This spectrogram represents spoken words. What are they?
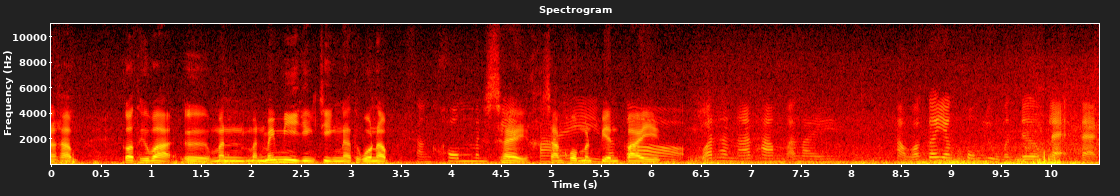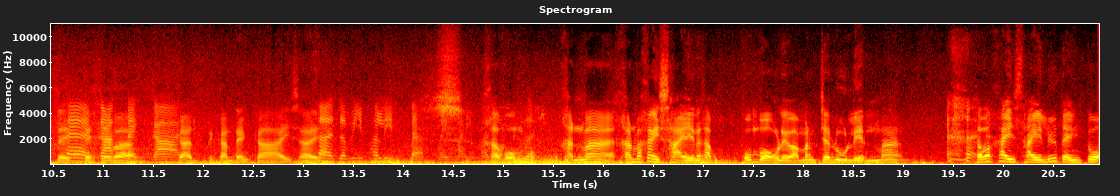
นะครับ ก็ถือว่าเออมันมันไม่มีจริง ๆ นะทุกคนครับสังคมมันใช่เปลี่ยนไปสังคมมันเปลี่ยนไปแล้วก็วัฒนธรรมอะไรถามว่าก็ยังคงอยู่เหมือนเดิมแหละ แต่แต่แค่แต่แค่การว่าแต่งกายการการแต่งกายใช่ใช่จะมีผลิตแบบใหม่ๆมาครับผมเรื่อยคันว่าคันว่าใครใส่นะครับ ผมบอกเลยว่ามันจะรูเลนมาก ถ้าว่าใครใส่หรือแต่งตัว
